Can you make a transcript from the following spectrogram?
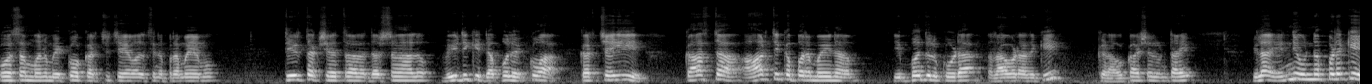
కోసం మనం ఎక్కువ ఖర్చు చేయవలసిన ప్రమేయము తీర్థక్షేత్రాల దర్శనాలు వీటికి డబ్బులు ఎక్కువ ఖర్చు అయ్యి కాస్త ఆర్థికపరమైన ఇబ్బందులు కూడా రావడానికి ఇక్కడ అవకాశాలు ఉంటాయి. ఇలా ఎన్ని ఉన్నప్పటికీ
